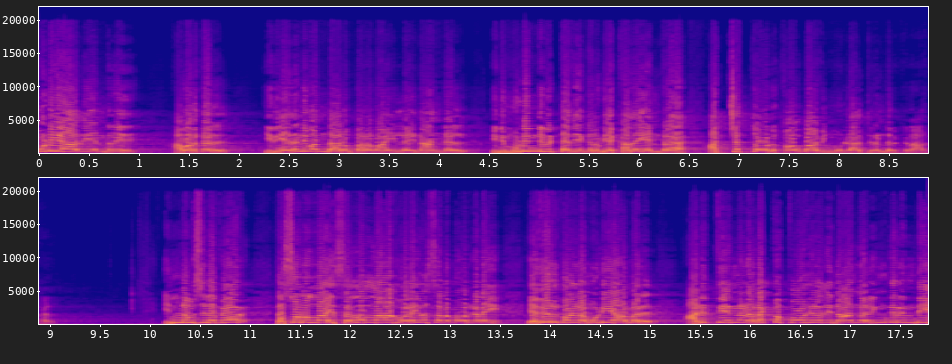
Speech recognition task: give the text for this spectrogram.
முடியாது என்று அவர்கள் இது எதனி வந்தாலும் பரவாயில்லை நாங்கள் இனி முடிந்து விட்டது எங்களுடைய கதை என்ற அச்சத்தோடு கௌபாவின் முள்ளால் திரண்டிருக்கிறார்கள். இன்னும் சில பேர் ரசூலுல்லாய் சல்லல்லாஹு அலைவசலம் அவர்களை எதிர்கொள்ள முடியாமல் அடுத்து என்ன நடக்கப் போகிறது? நாங்கள் இங்கிருந்து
